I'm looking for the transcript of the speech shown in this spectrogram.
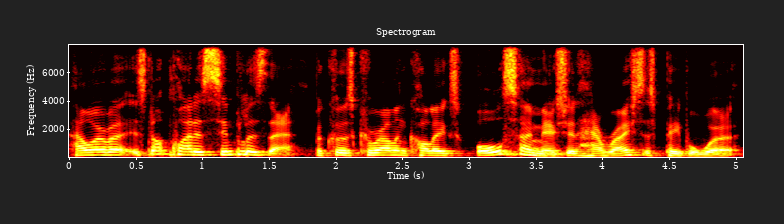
However, it's not quite as simple as that because Correll and colleagues also measured how racist people were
